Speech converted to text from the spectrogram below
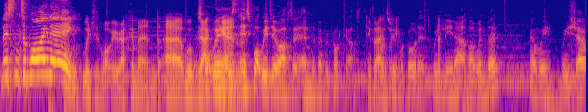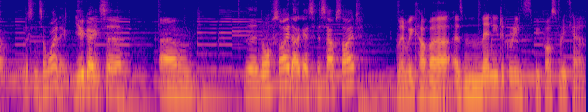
"Listen to whining." which is what we recommend. Uh, we'll be It's back what, we again. it's, it's what we do after the end of every podcast. Once Exactly. we've recorded, we lean out of our window and we, we shout, "Listen to whining." You go to um, the north side. I go to the south side. and then we cover as many degrees as we possibly can.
